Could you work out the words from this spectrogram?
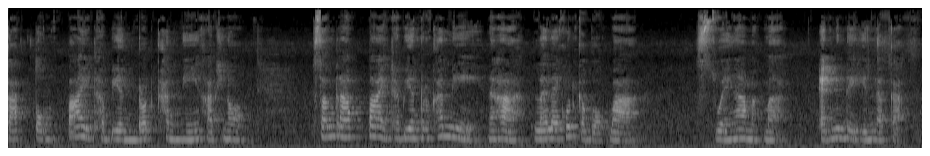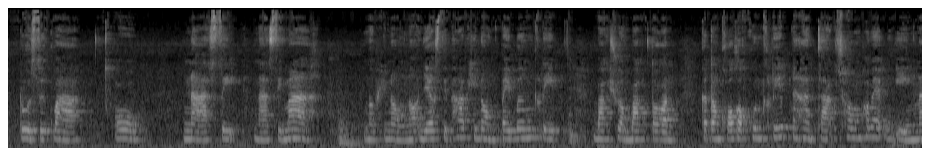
กัสตรงป้ายทะเบียนรถคันนี้ค่ะพี่น้องสำหรับป้ายทะเบียนรถคันนี้นะคะ หลายๆคนก็บอกว่า สวยงามมากๆ แอดมินได้เห็นแล้วก็รู้สึกว่า โอ้นาสินาซิมาเนาะพี่น้องเนาะเดี๋ยวสิภาพพี่น้องไปเบิ้งคลิป บางช่วงบางตอน ก็ต้องขอขอบคุณคลิปนะคะจากช่องพ่อแม่อุ้งอิงน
